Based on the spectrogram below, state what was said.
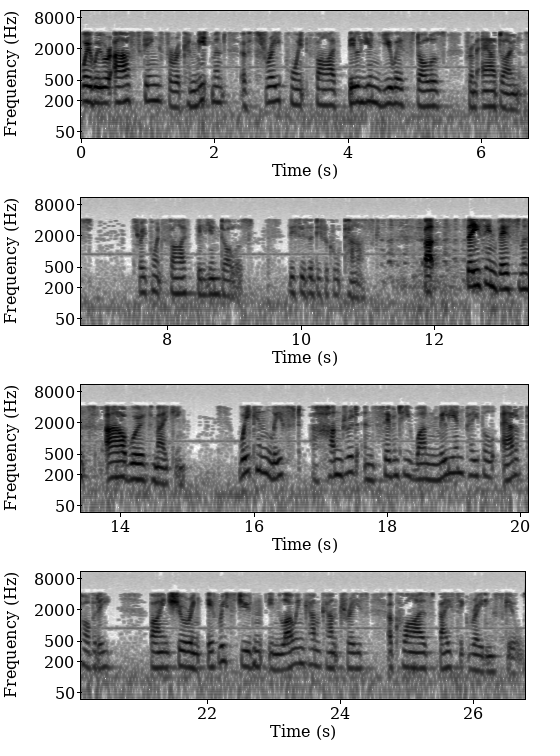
where we were asking for a commitment of 3.5 billion US dollars from our donors. 3.5 billion dollars. This is a difficult task. But these investments are worth making. We can lift 171 million people out of poverty by ensuring every student in low income countries acquires basic reading skills.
